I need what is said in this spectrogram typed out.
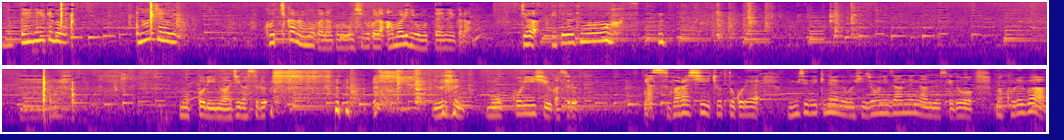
もったいないけど飲んじゃうこっちから飲もうかなこの後ろから。あまりにももったいないから。じゃあいただきます。もっこりの味がする。もっこり臭がする。いや素晴らしい。ちょっとこれお見せできないのが非常に残念なんですけど、まあ、これは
